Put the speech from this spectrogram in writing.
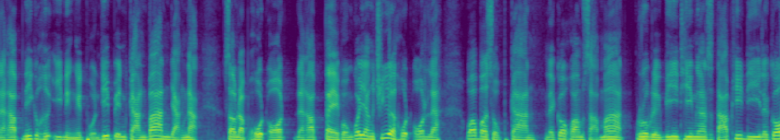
นะครับนี่ก็คืออีกหนึ่งเหตุผลที่เป็นการบ้านอย่างหนักสำหรับโค้ดออสนะครับแต่ผมก็ยังเชื่อโค้ดออสแหละวว่าประสบการณ์และก็ความสามารถรวมถึงมีทีมงานสตาฟที่ดี แล้วก็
